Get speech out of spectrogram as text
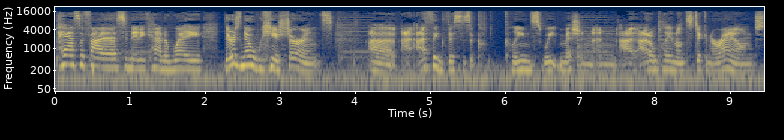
pacify us in any kind of way. There's no reassurance. Uh, I, I think this is a cl- clean sweep mission, and I, I don't plan on sticking around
